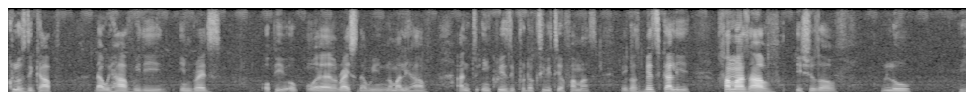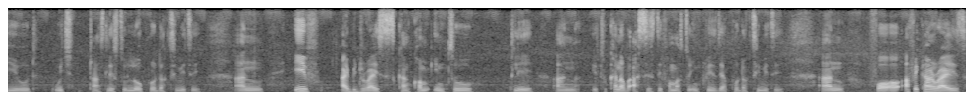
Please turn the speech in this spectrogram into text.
close the gap that we have with the inbred OP, uh, rice that we normally have and to increase the productivity of farmers because basically farmers have issues of low yield which translates to low productivity. And if hybrid rice can come into play and it will kind of assist the farmers to increase their productivity. And for African rice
